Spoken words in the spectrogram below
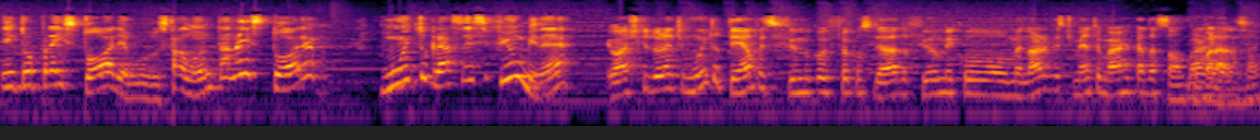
entrou pra história. O Stallone tá na história muito graças a esse filme, né? Eu acho que durante muito tempo esse filme foi considerado o filme com o menor investimento e maior arrecadação comparado. né?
